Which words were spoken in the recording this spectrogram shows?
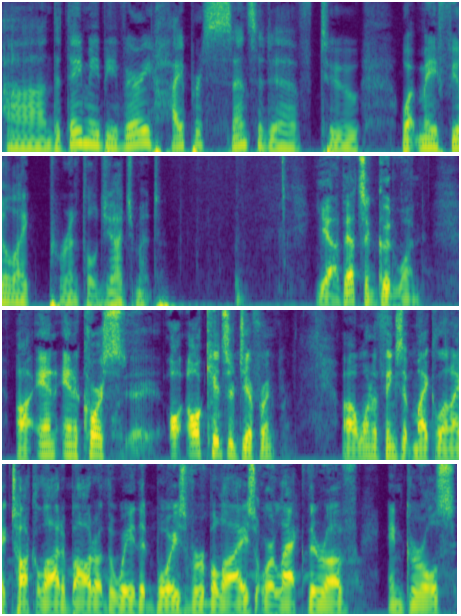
uh, that they may be very hypersensitive to what may feel like parental judgment Yeah, that's a good one. Uh, and and of course, uh, all, all kids are different. Uh, one of the things that Michael and I talk a lot about are the way that boys verbalize or lack thereof, and girls.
